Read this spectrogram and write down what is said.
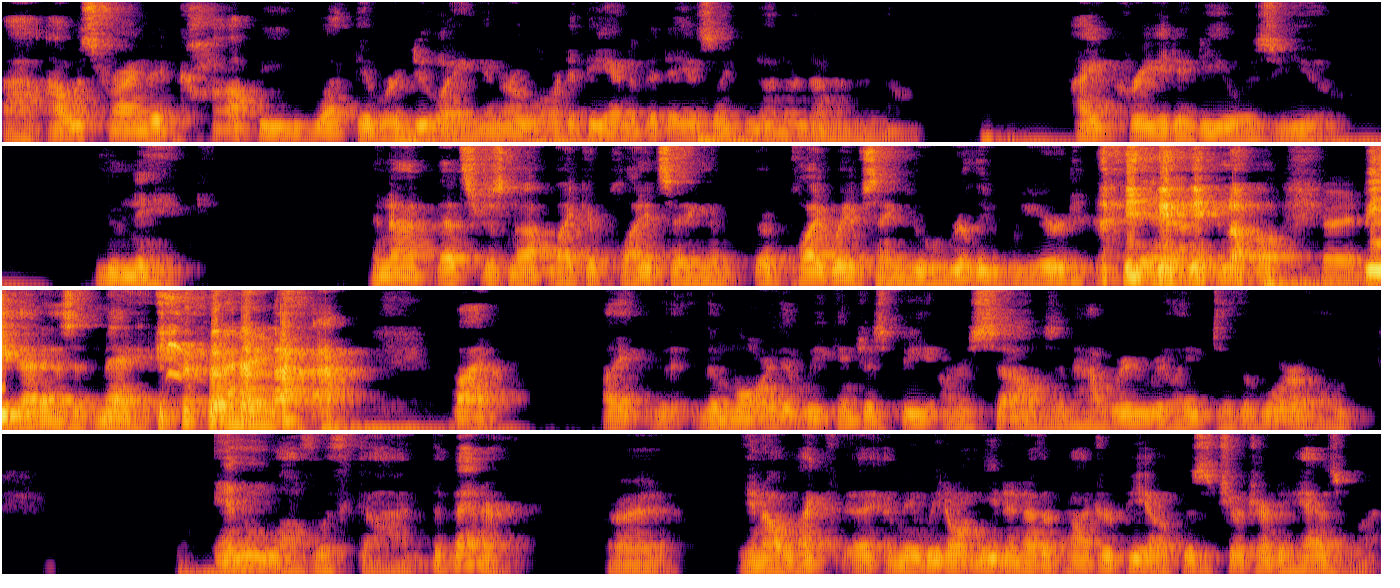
Uh, I was trying to copy what they were doing. And our Lord at the end of the day is like, no, no, no, no, no, no. I created you as you, unique. And not, that's just not like a polite saying, a, polite way of saying you're really weird, yeah. you know, right. be that as it may. Right. but like the more that we can just be ourselves and how we relate to the world in love with God, the better. Right. You know, like, I mean, we don't need another Padre Pio because the church already has one.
